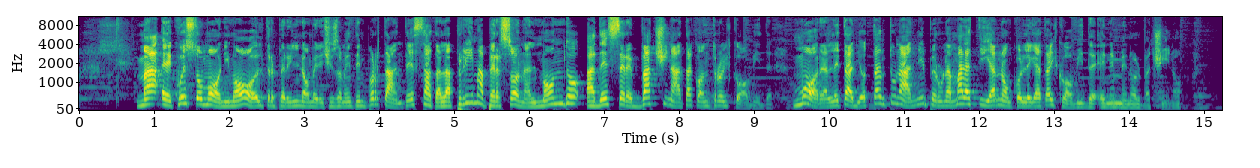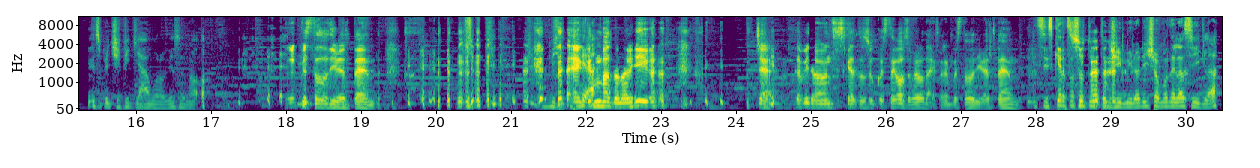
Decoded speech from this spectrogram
ma eh, questo omonimo, oltre per il nome decisamente importante, è stata la prima persona al mondo ad essere vaccinata contro il Covid. Muore all'età di 81 anni per una malattia non collegata al Covid e nemmeno al vaccino. Specifichiamolo che se no... Sarebbe stato divertente. È cambiato una vita. Cioè, capito che non si scherza su queste cose, però dai, sarebbe stato divertente. Si scherza su tutto, Jimmy, lo diciamo nella sigla.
